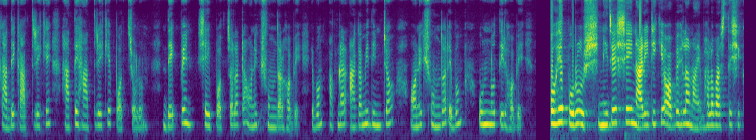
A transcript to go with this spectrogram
কাঁধে কাঁধ রেখে, হাতে হাত রেখে পথ চলুন। দেখবেন সেই পথ চলাটা অনেক সুন্দর হবে এবং আপনার আগামী দিনটাও অনেক সুন্দর এবং উন্নতির হবে। ওহে পুরুষ, নিজের সেই নারীটিকে অবহেলা নয়, ভালোবাসতে শিখুন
